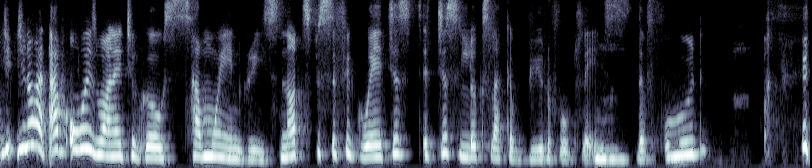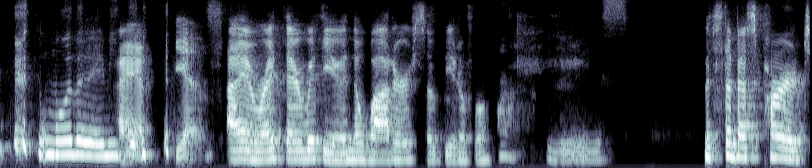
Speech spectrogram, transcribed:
You, you, know what? I've always wanted to go somewhere in Greece, not specific where. Just it just looks like a beautiful place. Mm. The food, more than anything. I am, yes, I am right there with you. And the water, so beautiful. Oh, yes. What's the best part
